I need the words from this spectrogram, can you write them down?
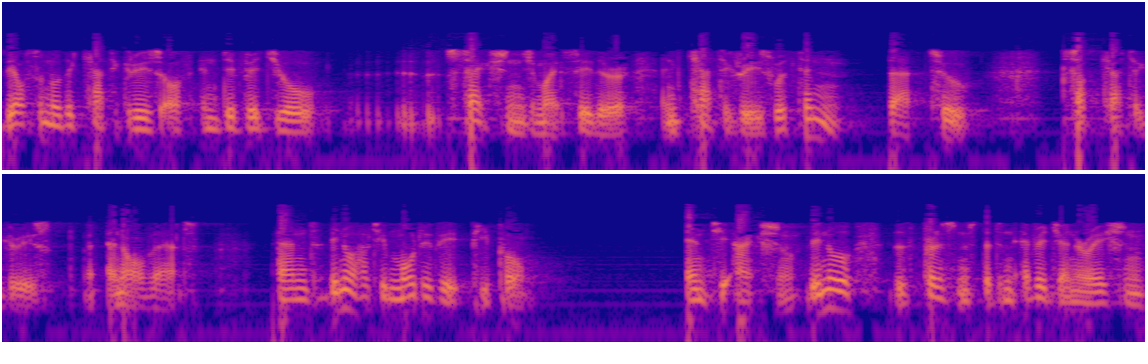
they also know the categories of individual sections, you might say, there, are, and categories within that too, subcategories and all that. And they know how to motivate people into action. They know, that, for instance, that in every generation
